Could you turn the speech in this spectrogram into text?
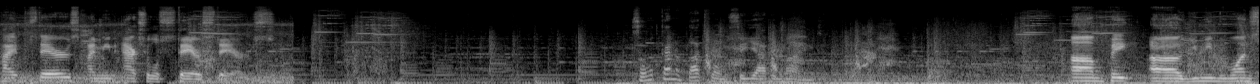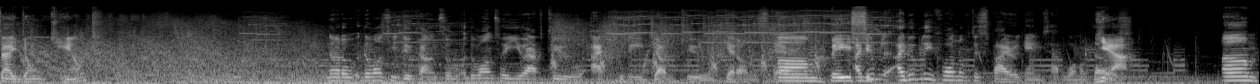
type stairs. I mean actual stair stairs. So what kind of platforms do you have in mind? Um, ba- uh, you mean the ones that I don't count? No, the, the ones you do count. So the ones where you have to actually jump to get on the stairs. Um, I do, I do believe one of the Spyro games had one of those. Yeah. Um,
